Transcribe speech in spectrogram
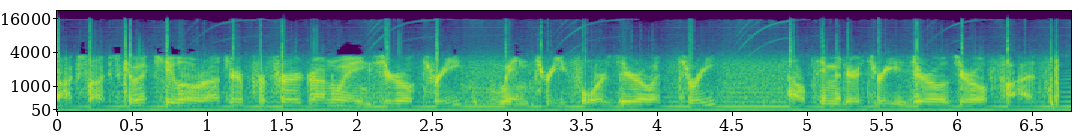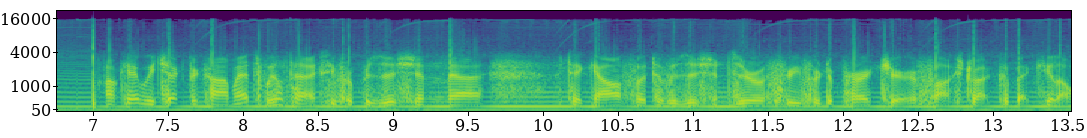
Fox Fox, Quebec Kilo, Roger. Preferred runway 03, wind 340 at 3, altimeter 3005. Okay, we checked the comments. We'll taxi for position, uh, take Alpha to position 03 for departure. Foxtrot, Quebec, Kilo.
